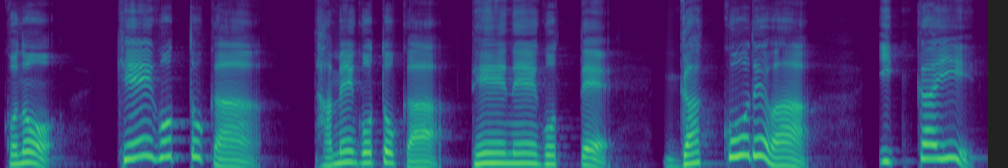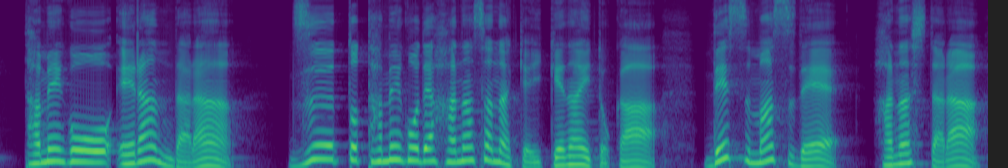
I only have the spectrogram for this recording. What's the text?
この敬語とかタメ語とか丁寧語って学校では一回タメ語を選んだらずっとタメ語で話さなきゃいけないとかですますで話したら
